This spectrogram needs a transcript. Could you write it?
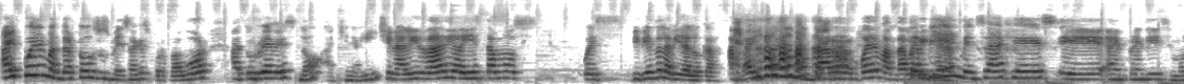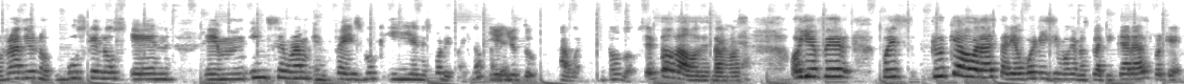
ahí pueden mandar todos sus mensajes, por favor, a tus redes, ¿no? A Chinalí. Chinali Radio, ahí estamos, pues, viviendo la vida loca. Ahí pueden mandar Puede mandar. También mensajes eh, a Emprendidísimos Radio, no, búsquenos en, em, Instagram, en Facebook y en Spotify, ¿no? Y en. YouTube. Ah, bueno, en todos lados. En todos lados estamos. Oye, Fer, pues creo que ahora estaría buenísimo que nos platicaras, porque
